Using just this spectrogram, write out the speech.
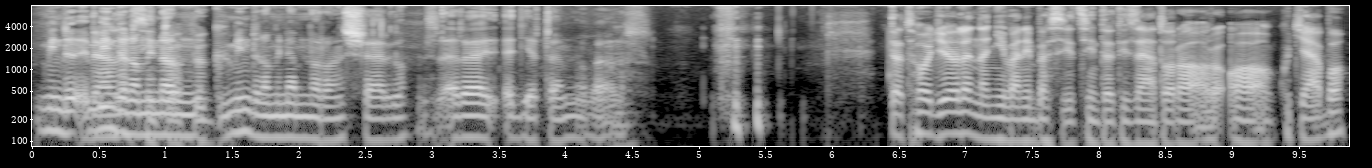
Minden, De minden, ami nem, függ. minden, ami nem narancssárga. Ez erre egyértelmű a válasz. Tehát, hogy lenne nyilván egy beszédszintetizátor a, a kutyába,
